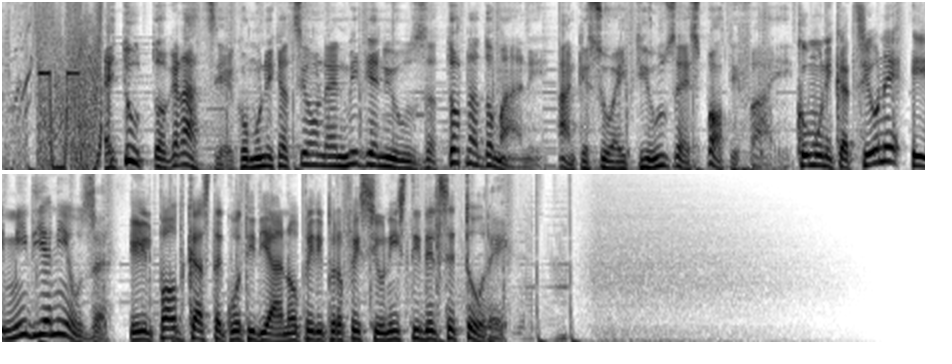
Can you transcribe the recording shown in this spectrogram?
È tutto, grazie. Comunicazione e Media News torna domani, anche su iTunes e Spotify. Comunicazione e Media News, il podcast quotidiano per i professionisti del settore.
